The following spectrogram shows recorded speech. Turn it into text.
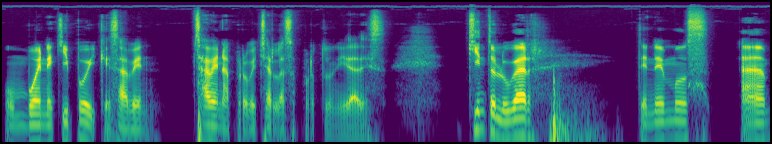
un buen equipo y que saben saben aprovechar las oportunidades. Quinto lugar, tenemos a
